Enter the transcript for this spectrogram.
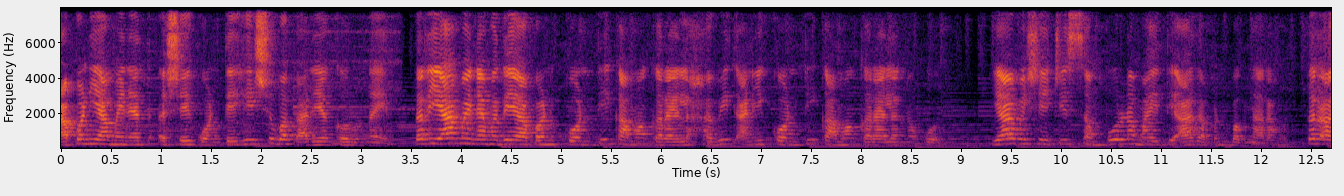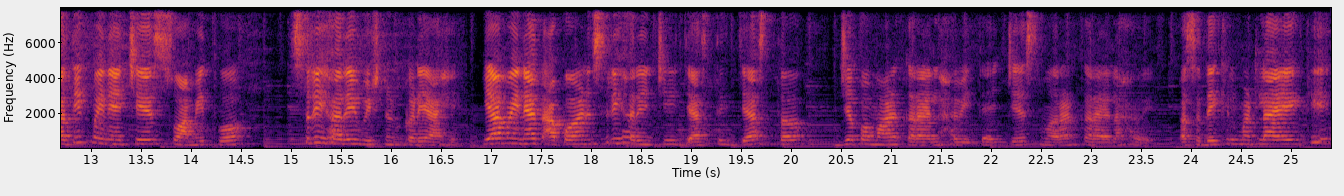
आपण या महिन्यात असे कोणतेही शुभ कार्य करू नयेत तर या महिन्यामध्ये आपण कोणती कामं करायला हवीत आणि कोणती कामं करायला नकोत याविषयीची संपूर्ण माहिती आज आपण बघणार आहोत. तर अधिक महिन्याचे स्वामित्व श्रीहरी विष्णूंकडे आहे. या महिन्यात आपण श्रीहरींची जास्तीत जास्त जपमाळ करायला हवी त्यांचे स्मरण करायला हवे. असं देखील म्हटलं आहे की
